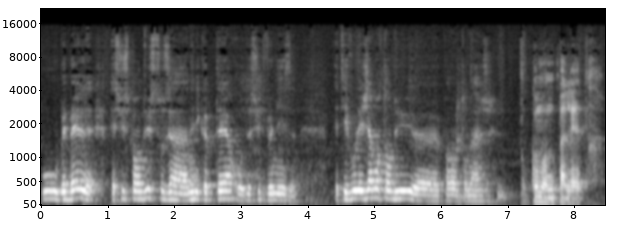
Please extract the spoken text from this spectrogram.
où Bébel est suspendu sous un hélicoptère au-dessus de Venise. Étiez-vous légèrement tendu euh, pendant le tournage? Comment ne pas l'être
